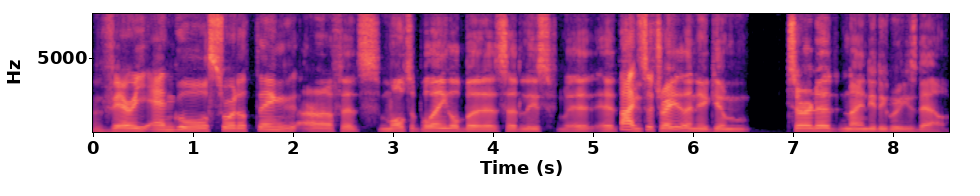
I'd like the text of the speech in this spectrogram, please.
very angle sort of thing. I don't know if it's multiple angle, but it's at least it, it's so- straight, and you can turn it ninety degrees down.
